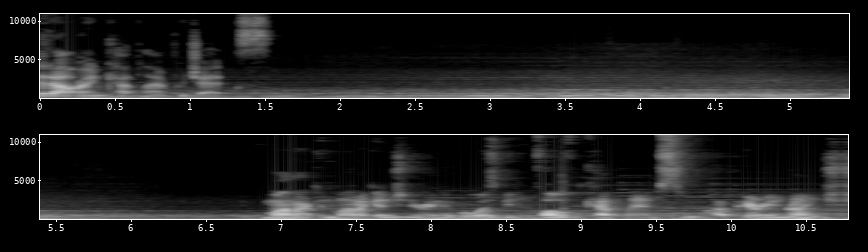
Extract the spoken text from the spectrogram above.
that our own cap lamp projects. MineARC and MineARC Engineering have always been involved with cap lamps through the Hyperion range.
